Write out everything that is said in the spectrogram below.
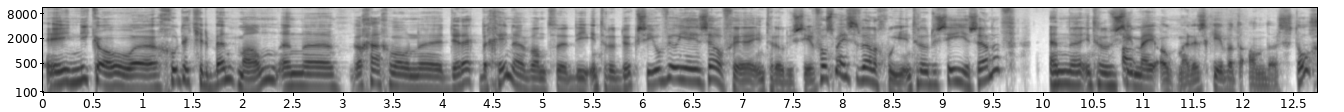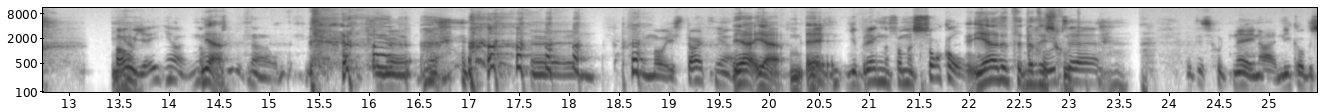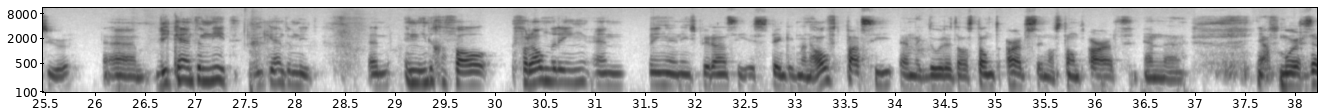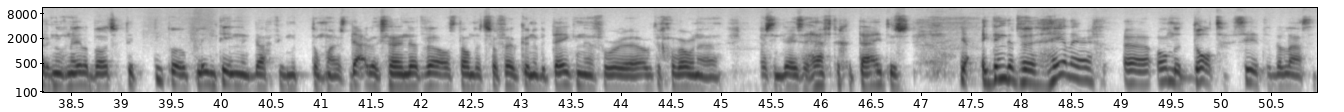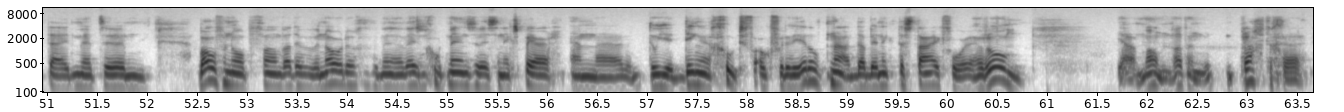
Hey Nico, eh, goed dat je er bent, man. En eh, we gaan gewoon eh, direct beginnen, want die introductie... Of wil je jezelf introduceren? Volgens mij is het wel een goede. Introduceer jezelf en introduceer Oh. mij ook maar. Dat is een keer wat anders, toch? Oh jee, ja. Nou, Ja. natuurlijk. Nou, een, een mooie start, ja. Ja, ja. Je brengt me van mijn sokkel. ja, dat, dat is goed. het is goed. Nee, nou, Nico Bezuur. Wie kent hem niet? Wie kent hem niet? En in ieder geval, verandering en en inspiratie is denk ik mijn hoofdpassie. En ik doe het als tandarts en als tandarts. En eh, ja, vanmorgen zet ik nog een hele boodschap te typen op LinkedIn. Ik dacht, ik moet toch maar eens duidelijk zijn dat we als tandarts zoveel kunnen betekenen voor eh, ook de gewone in deze heftige tijd. Dus ja, ik denk dat we heel erg eh on the dot zitten de laatste tijd met ehm, bovenop van wat hebben we nodig. Eh, Wees een goed mens, wees een expert en eh, doe je dingen goed, ook voor de wereld. Nou, daar ben ik, daar sta ik voor. En Ron, ja man, wat een prachtige.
